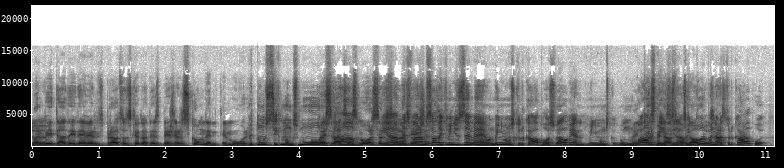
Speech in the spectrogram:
Man bija tāda ideja, vienkārši braucot, skatoties, bieži vien skumdeni tie mūri. Bet mums cik mums mūri? Mēs vecos mūrus varam Jā, mēs varam salikt viņus zemē, un viņi mums tur kalpos vēl vienu. Viņi mums, mums balstīs, jā, viņi kalpos, turpinās jā. tur kalpot.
